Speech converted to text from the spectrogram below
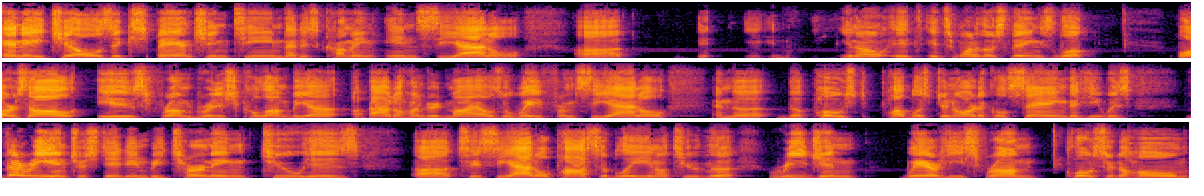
NHL's expansion team that is coming in Seattle. Uh, you know, it, it's one of those things. Look, Barzal is from British Columbia, about 100 miles away from Seattle, and the, the Post published an article saying that he was very interested in returning to his uh, to Seattle, possibly, you know, to the region where he's from, closer to home.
